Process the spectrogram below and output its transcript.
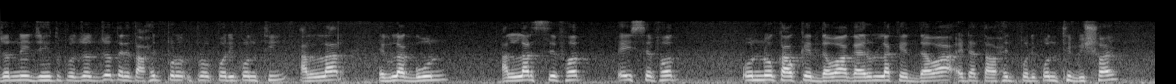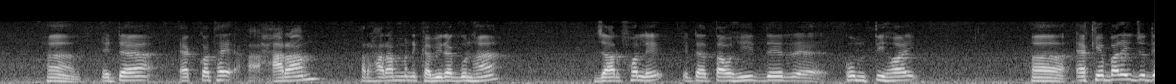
জন্যেই যেহেতু প্রযোজ্য, তাহলে তাহিদ পরিপন্থী, আল্লাহর এগুলা গুণ, আল্লাহর সেফত, এই সেফত অন্য কাউকে দেওয়া, গায়রুল্লাহকে দেওয়া, এটা তাহিদ পরিপন্থী বিষয়। হ্যাঁ এটা এক কথায় হারাম, আর হারাম মানে কাবিরা গুনহা, যার ফলে এটা তাওহিদের কমতি হয়। একেবারেই যদি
